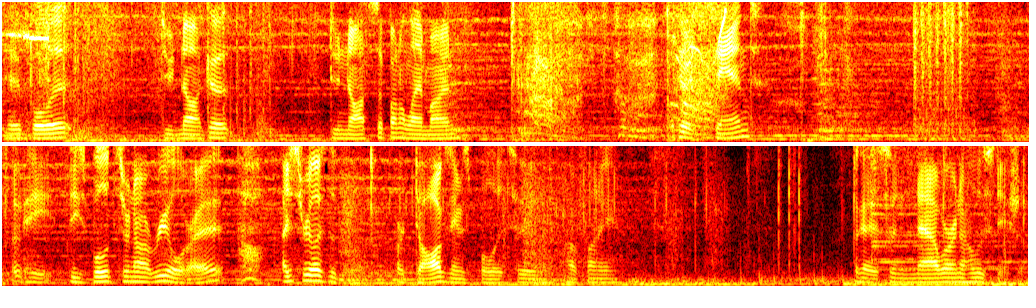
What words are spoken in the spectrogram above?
Okay, bullet. Do not get. Do not step on a landmine. Okay, sand. Okay, these bullets are not real, right? I just realized that our dog's name is Bullet too. How funny. Okay, so now we're in a hallucination.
